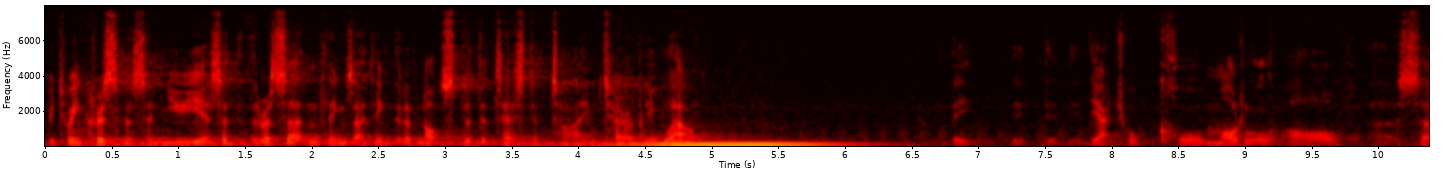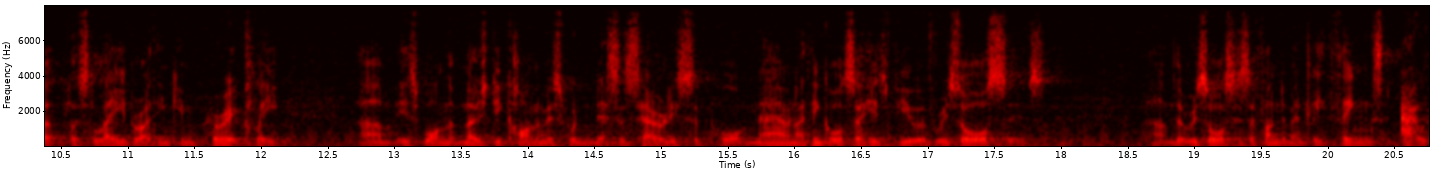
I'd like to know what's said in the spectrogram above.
between Christmas and New Year. So there are certain things I think that have not stood the test of time terribly well. The, the, the actual core model of surplus labor, I think empirically, um, is one that most economists wouldn't necessarily support now. And I think also his view of resources, um, that resources are fundamentally things out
